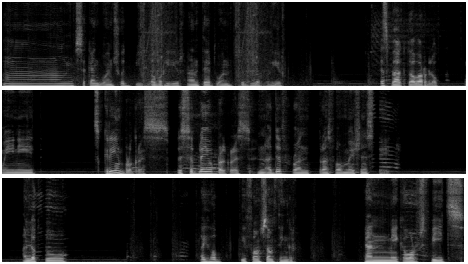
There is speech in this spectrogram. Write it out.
Mm, second one should be over here, and third one should be over here. Let's back to our look. We need screen progress, display of progress in a different transformation stage. Unlock to. I hope we found something can make our speeds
